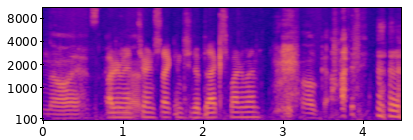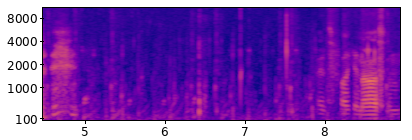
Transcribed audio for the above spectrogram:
No, I, I Spider-Man not. turns like into the Black Spider-Man. Oh god, that's fucking awesome.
